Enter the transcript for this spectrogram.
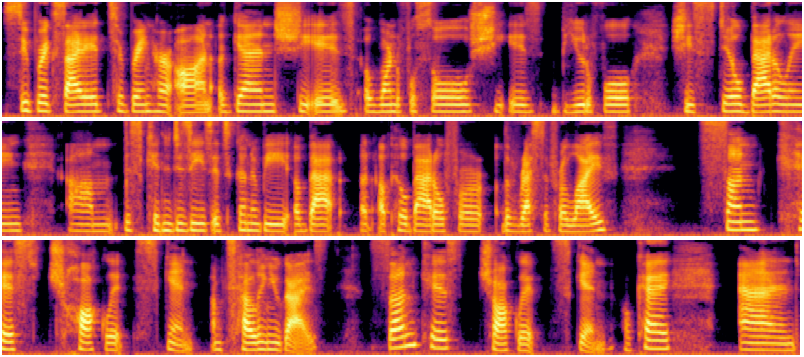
super excited to bring her on again. She is a wonderful soul. She is beautiful. She's still battling um, this kidney disease. It's going to be a bat an uphill battle for the rest of her life. Sun kissed chocolate skin. I'm telling you guys, sun kissed chocolate skin, okay? And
